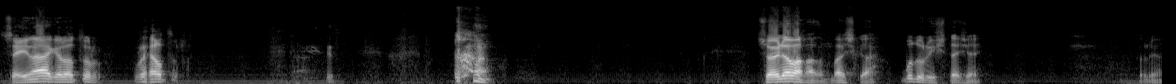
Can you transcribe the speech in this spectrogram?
Hüseyin ağa gel otur. Buraya otur. Söyle bakalım başka. Budur işte şey. Dur ya.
